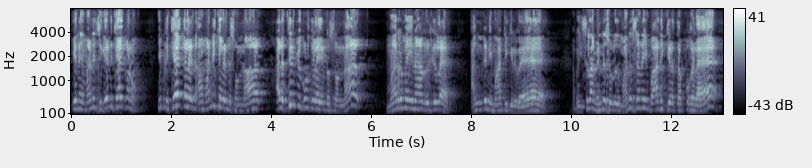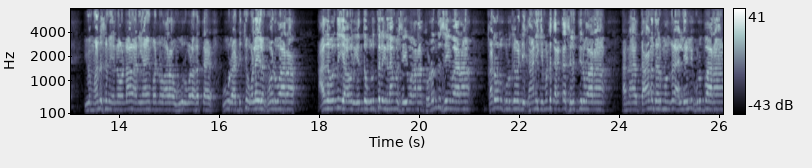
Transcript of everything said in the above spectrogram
என்னை மன்னிச்சுக்கன்னு கேட்கணும். இப்படி கேட்கல அவன் மன்னிக்கல என்று சொன்னால் அல்ல திருப்பி கொடுக்கல என்று சொன்னால் மறுமை நாள் இருக்குல்ல அங்க நீ மாட்டிக்கிருவ. அப்ப இஸ்லாம் என்ன சொல்லுது? மனுஷனை பாதிக்கிற தப்புகளை இவன் மனுஷன் என்ன வேணாலும் அநியாயம் பண்ணுவாராம் ஊர் உலகத்தை ஊர் அடிச்சு உலையில போடுவாராம் அதை வந்து அவர் எந்த உறுத்தலும் இல்லாம செய்வாராம் தொடர்ந்து செய்வாராம் கடவுளுக்கு கொடுக்க வேண்டிய காணிக்கை மட்டும் கரெக்டா செலுத்திடுவாராம் ஆனா தான தர்மங்கள் அள்ளி அள்ளி கொடுப்பாராம்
